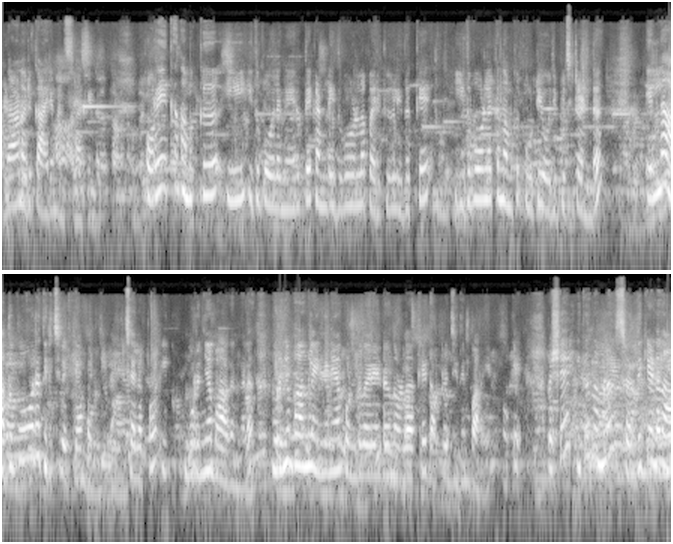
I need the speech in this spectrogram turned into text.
അതാണ് ഒരു കാര്യം മനസ്സിലാക്കേണ്ടത്. കുറേയൊക്കെ നമുക്ക് ഈ ഇതുപോലെ നേരത്തെ കണ്ട ഇതുപോലുള്ള പരിക്കുകൾ ഇതൊക്കെ ഇതുപോലൊക്കെ നമുക്ക് കൂട്ടി യോജിപ്പിച്ചിട്ടുണ്ട്. എല്ലാം അതുപോലെ തിരിച്ചു വെക്കാൻ പറ്റില്ല. ചിലപ്പോൾ ഈ മുറിഞ്ഞ ഭാഗങ്ങൾ മുറിഞ്ഞ ഭാഗങ്ങൾ എങ്ങനെയാണ് കൊണ്ടുവരേണ്ടതെന്നുള്ളതൊക്കെ ഡോക്ടർ ജിതിൻ പറയും. ഓക്കെ? പക്ഷേ ഇത് നമ്മൾ ശ്രദ്ധിക്കേണ്ടത് ആ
